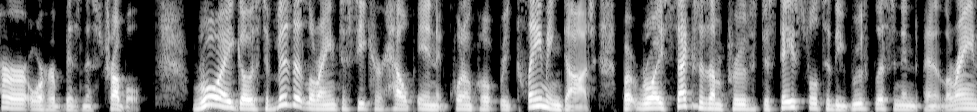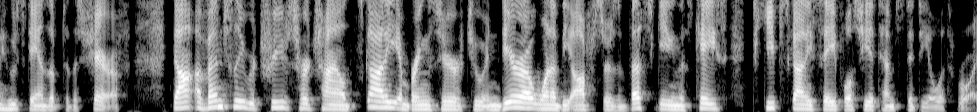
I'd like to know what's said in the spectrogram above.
her or her business trouble. Roy goes to visit Lorraine to seek her help in quote unquote reclaiming Dot, but Roy's sexism proves distasteful to the ruthless and independent Lorraine, who stands up to the sheriff. Dot eventually retrieves her child Scotty and brings her to Indira, one of the officers investigating this case, to keep Scotty safe while she attempts to deal with Roy.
